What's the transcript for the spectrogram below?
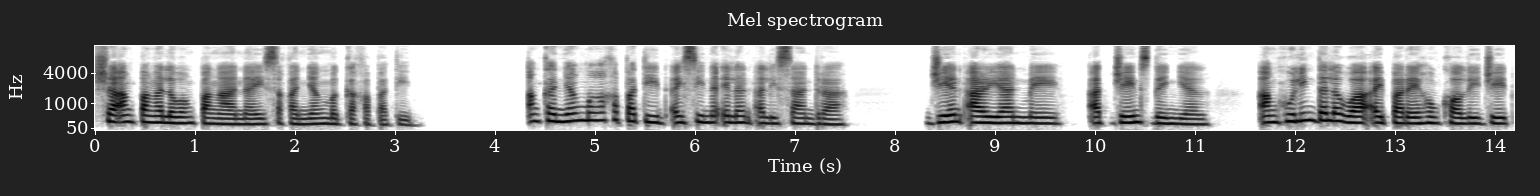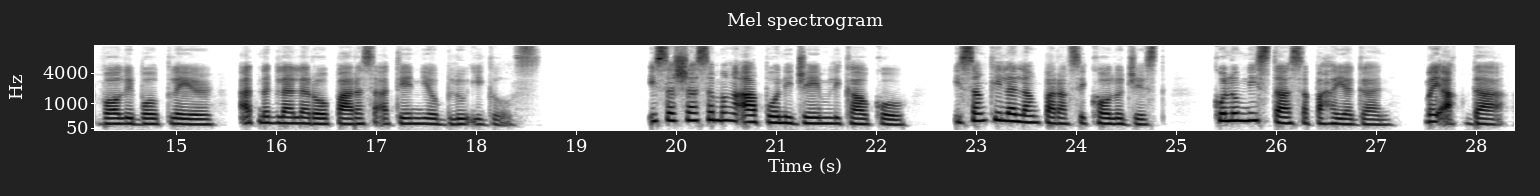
Siya ang pangalawang panganay sa kanyang magkakapatid. Ang kanyang mga kapatid ay sina Elan Alessandra, Jean Ariane May, at James Daniel. Ang huling dalawa ay parehong collegiate volleyball player at naglalaro para sa Ateneo Blue Eagles. Isa siya sa mga apo ni James Licauco, isang kilalang parapsychologist, kolumnista sa pahayagan, may akda,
